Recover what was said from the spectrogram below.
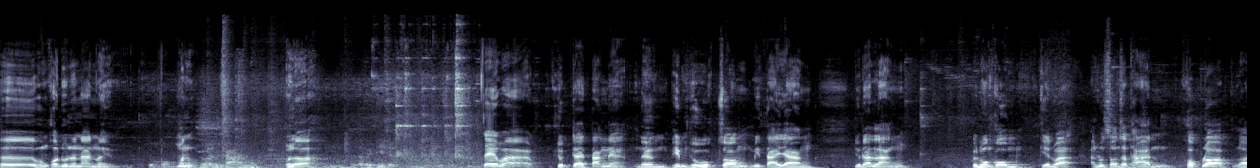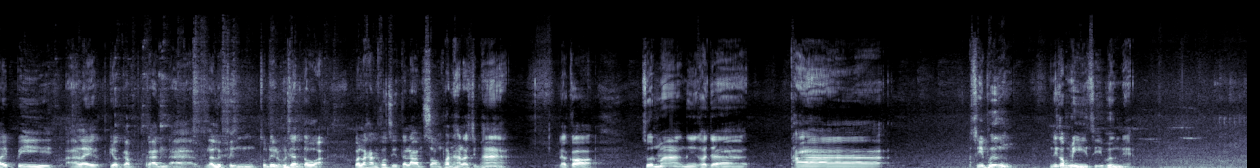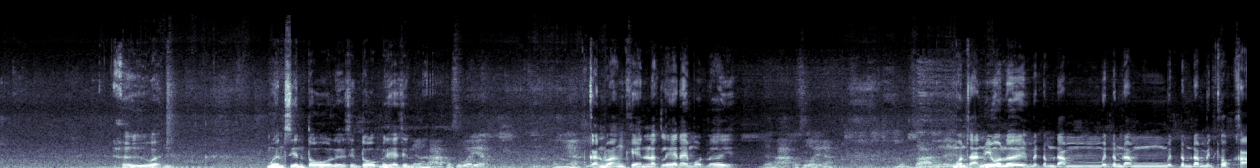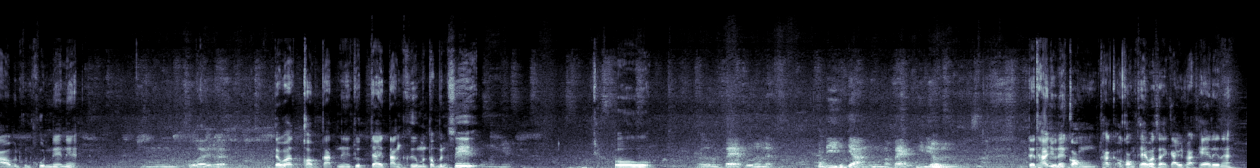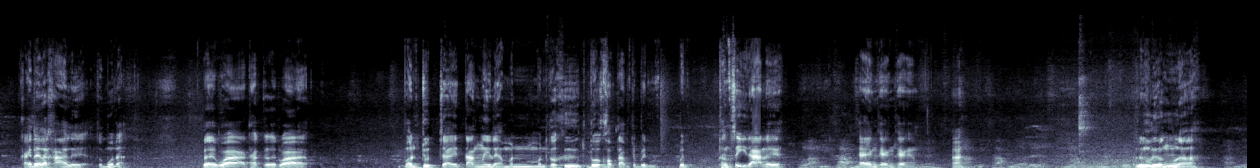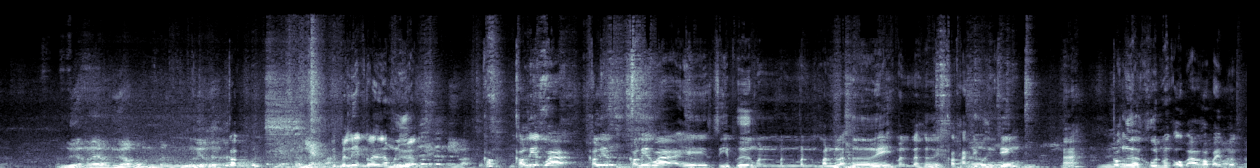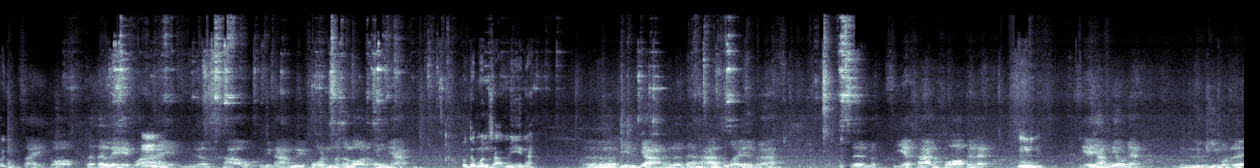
เออ ผมขอดูนานๆหน่อยเจ้าของมันข้าราชการมั้งเหรออืมเขาจะไม่ผิดอะแต่ว่าจุดจ่ายตังค์เนี่ยหนึ่งพิมพ์ถูกสองมีตายางอยู่ด้านหลัง เป็นวงกลม เขียนว่าอนุสรณ์สถานครบรอบร้อยปีอะไรเกี่ยวกับการอ่าระลึกถึงสมเด็จพระพุทธจันทร์โตอะวัดระฆังโคศิตาราม 2515 แล้วก็ส่วนมากนี่เขาจะทาสีพึ่ง นี่ก็มีสีพึ่งเนี่ย เออวะเหมือนเสียนโตเลยเสียนโตไม่ใช่เสียนเนื้อหาเขาสวยอะตรงเนี้ยการวางแขนรักแร้ได้หมดเลย เนื้อหาเขาสวยนะมวลสารเลยมวลสารมีหมดเลยเม็ดดำๆเม็ดดำๆเม็ดดำๆเม็ดขาวๆเป็นขุ่นๆเนี่ยเนี่ยอืมสวยด้วยแต่ว่าขอบตัดเนี่ยจุดใจายตังค์คือมันต้องเป็นซี่แปลกตรงนั้นไงโอ้เออมันแปลกตรงนั้นแหละมันดีทุกอย่างมันมาแปลกที่เดียวเลยแต่ถ้าอยู่ในกล่องถ้าเอากล่องแท้มาใส่กลายเป็นพระแท้เลยนะ ขายได้ราคาเลยสมมุติอะแต่ว่าถ้าเกิดว่าบรรจุดใจายตังค์นี่แหละ มันมันก็คือตัวขอบตัดจะเป็นเป็นทั้งสี่ด้านเลย ข้างหลังมีคราบแทงแทงแทง ใช่ไหมฮะ ข้างหลังมีคราบเหนือด้วยนะข้างหลังนะเหลืองเหลืองๆเหรอคราบเหนือน้ำเหลืองอะไรวะเหงื่อผมมันเหลืองก็เขียนเขียนว่ะจะไปเรียกอะไรน้ำเหลืองเขียนตรงนี้ว่ะเขาเขาเรียกว่าเขาเรียกเขาเรียกว่าไอ้สีพึ่งมันมันมันมันระเหยมันระเหยเขาทางสีพึ่งจริง ฮะก็เหงือกคุณมันอบอ้าวเข้าไปมันมัน ใส่กรอบสเตนเลสไว้อืม เหงื่อเข้าลุยน้ำลุยฝนมาตลอดองค์เนี้ย โอ้แต่มันสารมีนะ เออ ดีทุกอย่างเรื่องเนื้อหาสวยเห็นไหมล่ะเดินมาเสียข้างขอบเป็นแหละ อืม เสียอย่างเดียวเนี่ยยังอื่นดีหมดเลย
